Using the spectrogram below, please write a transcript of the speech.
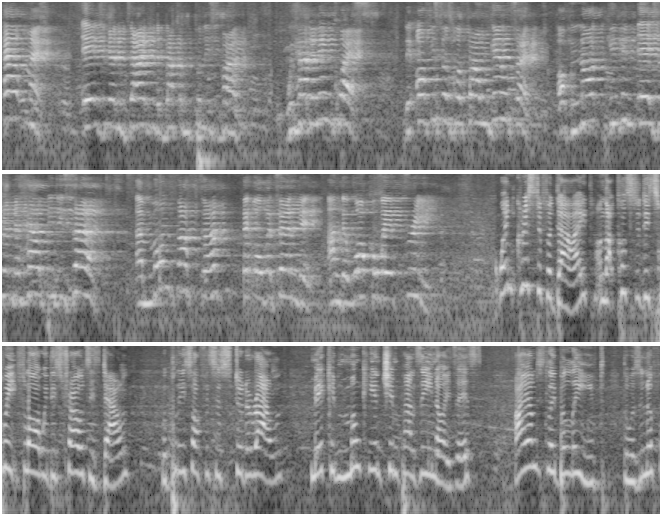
help me. Adrian died in the back of the police van. We had an inquest. The officers were found guilty of not giving Adrian the help he deserved. A month after, they overturned it and they walk away free. When Christopher died on that custody suite floor with his trousers down, the police officers stood around making monkey and chimpanzee noises, I honestly believed there was enough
